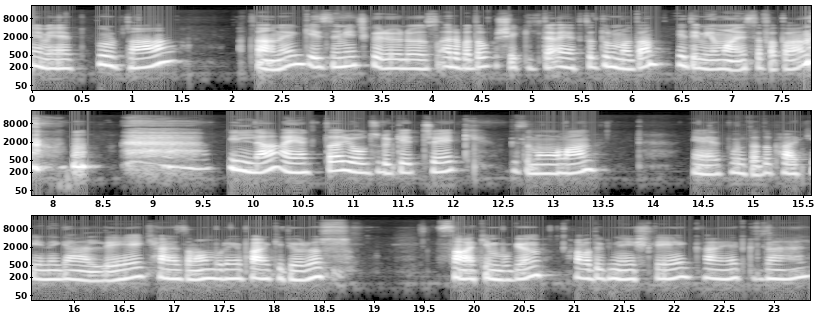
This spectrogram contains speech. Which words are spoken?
Evet, burada Atan'ı gezmeye çıkarıyoruz. Arabada bu şekilde ayakta durmadan edemiyor maalesef Atan. İlla ayakta yolculuk edecek bizim oğlan. Evet, burada da park yerine geldik. Her zaman buraya park ediyoruz. Sakin bugün. Havada güneşli, gayet güzel.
